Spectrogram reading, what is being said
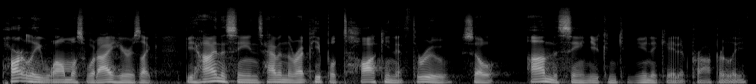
partly almost what I hear is like behind the scenes, having the right people talking it through. So on the scene, you can communicate it properly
